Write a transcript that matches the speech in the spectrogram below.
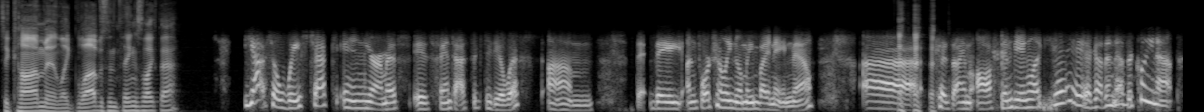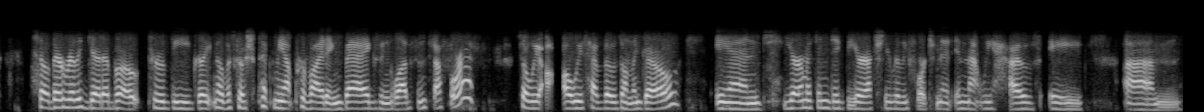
to come and like gloves and things like that? Yeah, so Waste Check in Yarmouth is fantastic to deal with. Um, they unfortunately know me by name now because uh, I'm often being like, "Hey, I got another cleanup." So they're really good about through the Great Nova Scotia Pick Me Up providing bags and gloves and stuff for us. So we always have those on the go. And Yarmouth and Digby are actually really fortunate in that we have a um,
